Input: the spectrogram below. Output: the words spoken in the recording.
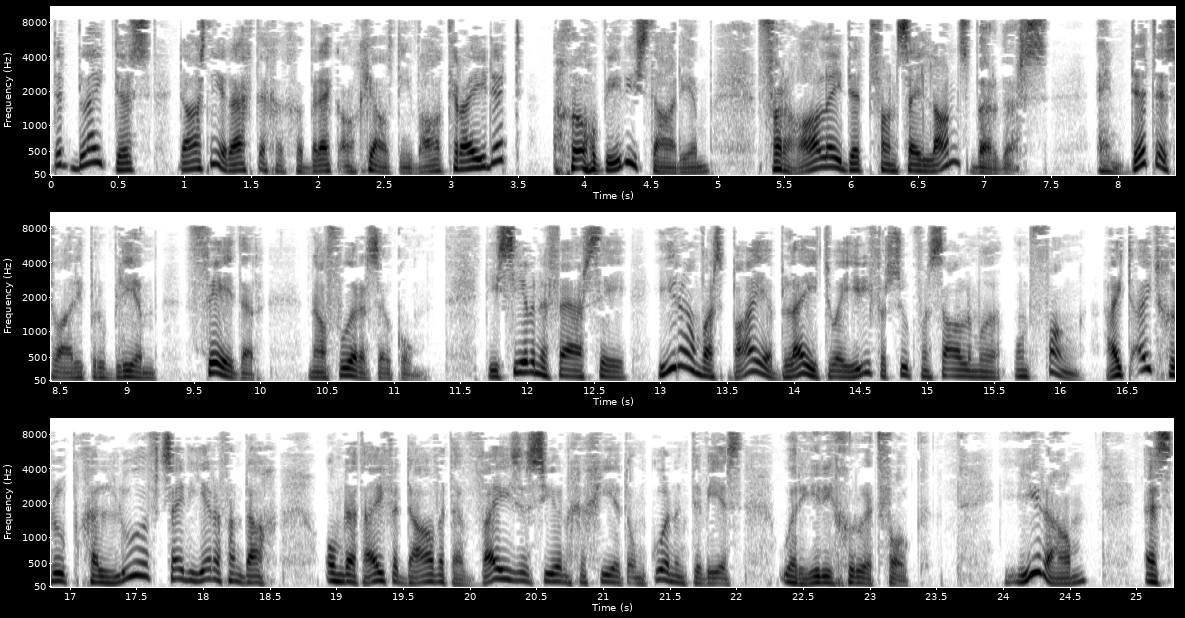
Dit blyk dus daar's nie regtig 'n gebrek aan geld nie. Waar kry hy dit? Op hierdie stadium verhaal hy dit van sy landsburgers en dit is waar die probleem verder na vore sou kom. Die 7de vers sê: Hierom was baie bly toe hy hierdie versoek van Salomo ontvang. Hy het uitgeroep: "Geloof sy die Here vandag, omdat hy vir Dawid 'n wyse seun gegee het om koning te wees oor hierdie groot volk." Hierom is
